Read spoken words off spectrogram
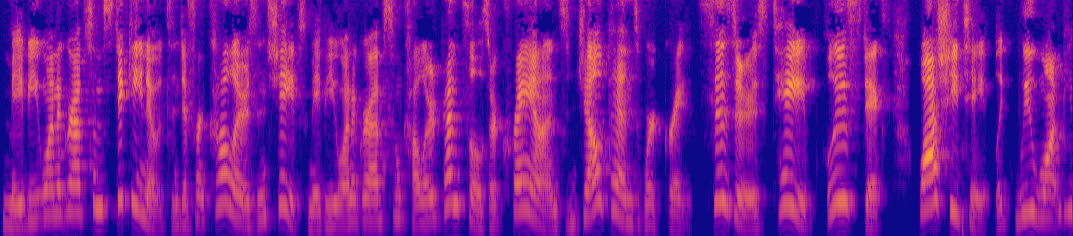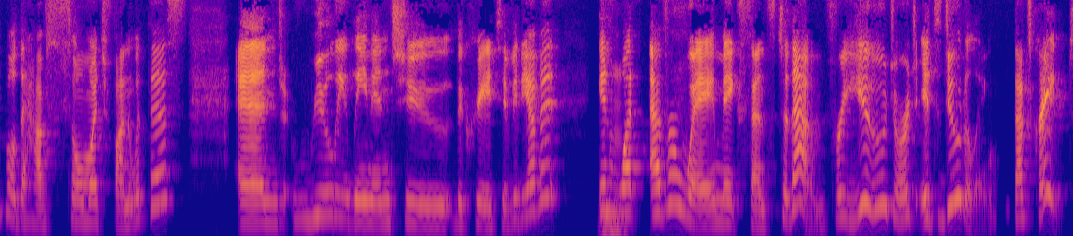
maybe you want to grab some sticky notes in different colors and shapes. Maybe you want to grab some colored pencils or crayons. Gel pens work great. Scissors, tape, glue sticks, washi tape. Like we want people to have so much fun with this and really lean into the creativity of it in mm-hmm. whatever way makes sense to them. For you, George, it's doodling. That's great.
